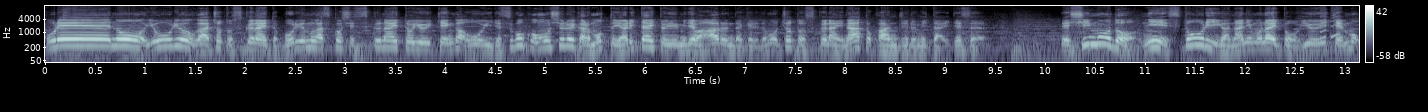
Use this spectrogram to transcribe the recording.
これの容量がちょっと少ないと、ボリュームが少し少ないという意見が多いですすごく面白いからもっとやりたいという意味ではあるんだけれども、ちょっと少ないなと感じるみたいです。で新モードにストーリーが何もないという意見も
